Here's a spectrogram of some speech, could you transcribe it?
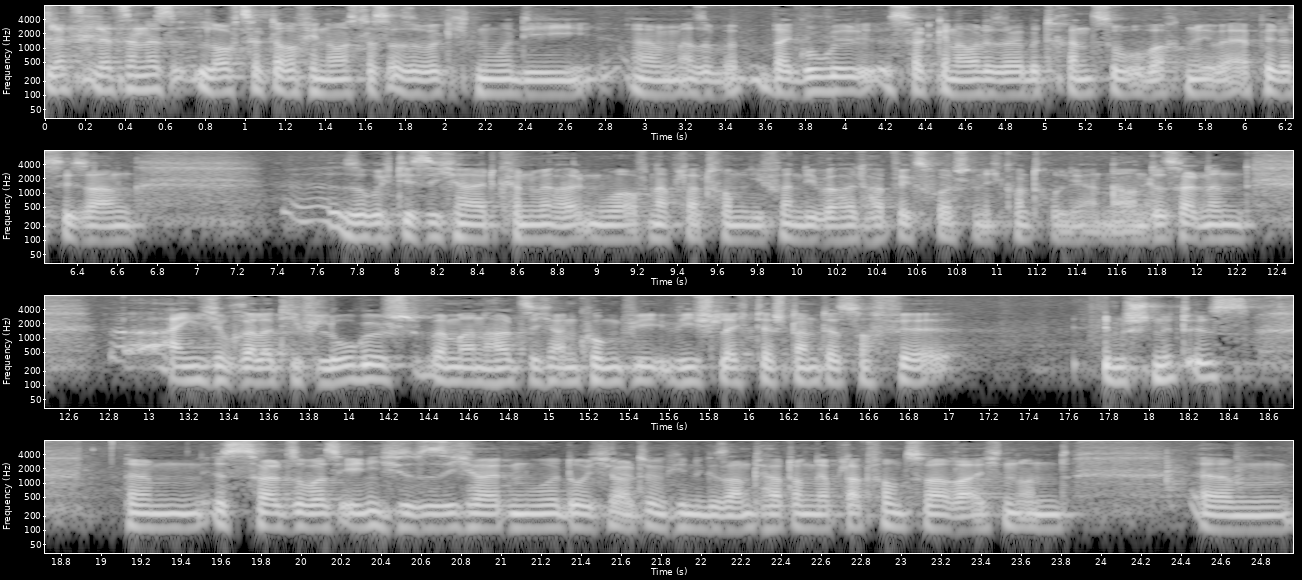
letztendlich läuft es halt darauf hinaus, dass also wirklich nur die, ähm, also bei Google ist halt genau derselbe Trend zu beobachten wie bei Apple, dass sie sagen, so richtig Sicherheit können wir halt nur auf einer Plattform liefern, die wir halt halbwegs vollständig kontrollieren. Ne? Und das ist halt dann eigentlich auch relativ logisch, wenn man halt sich anguckt, wie, wie schlecht der Stand der Software im Schnitt ist ähm, ist halt sowas ähnliches Sicherheit nur durch halt irgendwie eine Gesamthärtung der Plattform zu erreichen und ähm,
